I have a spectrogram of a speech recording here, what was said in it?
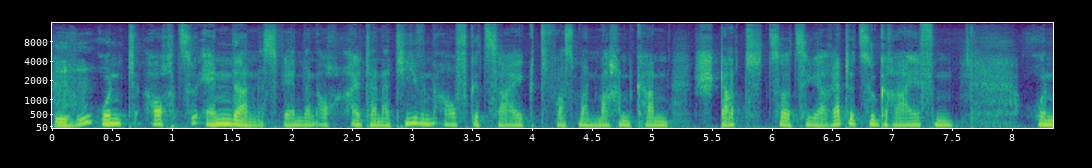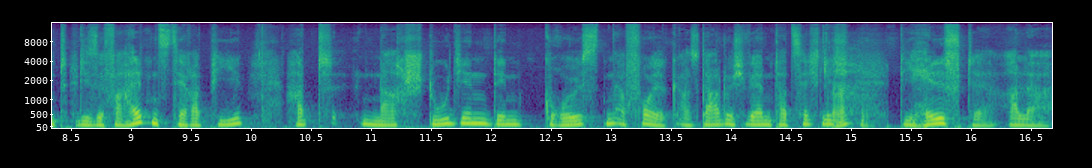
mhm. und auch zu ändern. Es werden dann auch Alternativen aufgezeigt, was man machen kann, statt zur Zigarette zu greifen. Und diese Verhaltenstherapie hat nach Studien den größten Erfolg. Also dadurch werden tatsächlich Aha. die Hälfte aller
